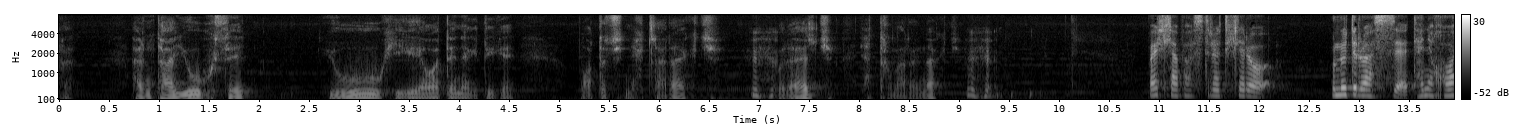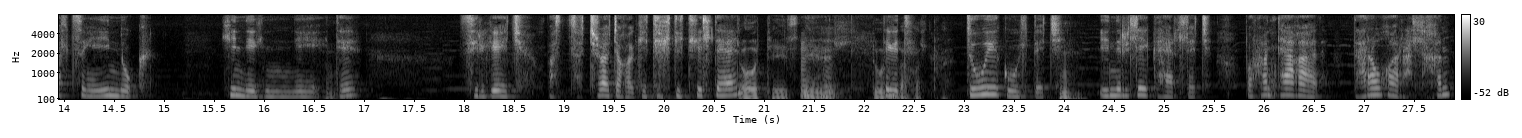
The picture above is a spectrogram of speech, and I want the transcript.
байгаа. Харин та юу хүсээд юу хийгээ яваад байна гэдгийг бодож нэгтлаарай гэж уриалж ятгамаар байна гэж. Баярлалаа пастор. Тэгэхээр өнөөдөр бас таны хуваалцсан энэ үг хин нэгний те сэргээж бас цочроож байгаа гэдэгт итгэлтэй байна. Өө тийсний дүүрэн байгуулдаг. Зүвийг үлдээж, инэрлийг хайрлаж, бурхантайгаа даруугаар алах нь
